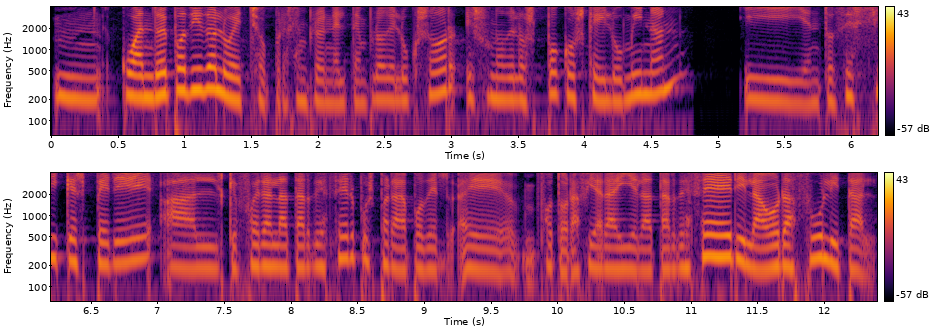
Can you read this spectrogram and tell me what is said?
mm, cuando he podido lo he hecho. Por ejemplo, en el templo de Luxor es uno de los pocos que iluminan y entonces sí que esperé al que fuera el atardecer pues para poder eh, fotografiar ahí el atardecer y la hora azul y tal.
